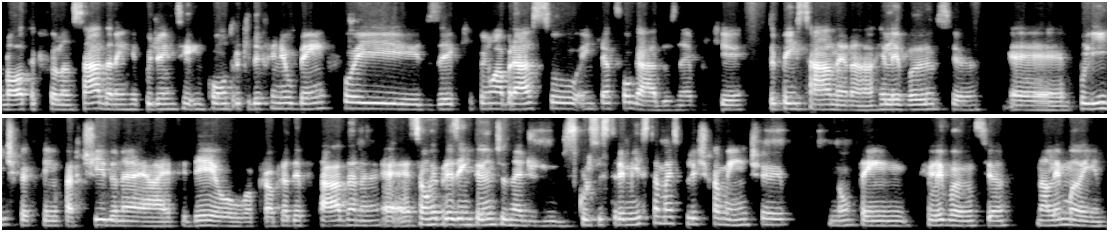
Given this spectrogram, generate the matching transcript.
nota que foi lançada, né, em repúdio esse encontro, que definiu bem foi dizer que foi um abraço entre afogados, né? Porque se pensar né, na relevância é, política que tem o partido, né, a AfD ou a própria deputada, né, é, são representantes né, de um discurso extremista, mas politicamente não tem relevância na Alemanha.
